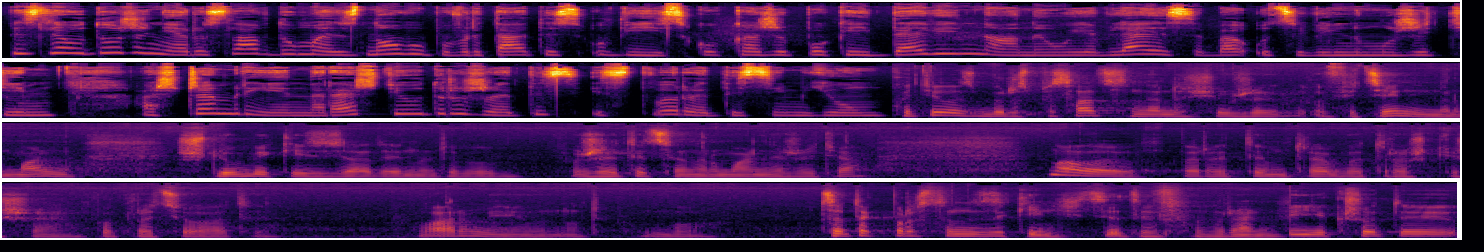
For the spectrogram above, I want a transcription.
Після одужання Ярослав думає знову повертатись у військо. каже, поки йде війна, не уявляє себе у цивільному житті. А ще мріє нарешті одружитись і створити сім'ю. Хотілося б розписатися, нарешті вже офіційно, нормально, шлюб якийсь взяти, ну, типу, жити це нормальне життя. Ну, але перед тим треба трошки ще попрацювати в армії, ну, типу, бо це так просто не закінчиться. Типу, реально. Якщо ти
